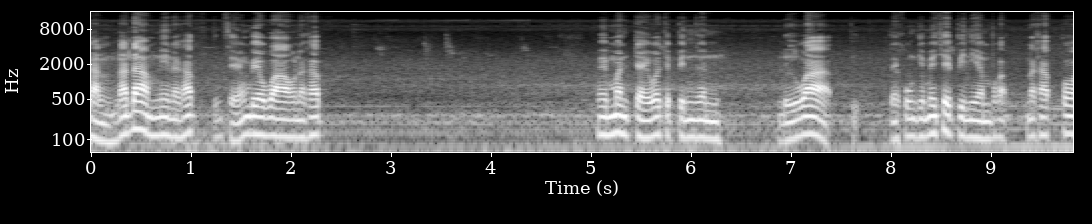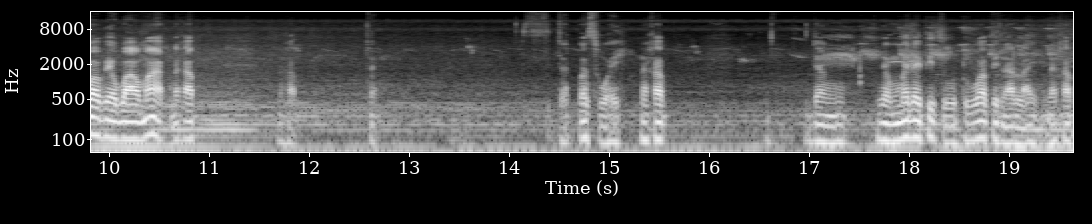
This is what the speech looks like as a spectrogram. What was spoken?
กันและด้ามนี่นะครับ เป็นแสงเบลวาวนะครับ ไม่มั่นใจว่าจะเป็นเงิน หรือว่าแต่คงจะไม่ใช่ปีเนียมนะครับ เพราะว่าแวววาวมากนะครับนะครับจัดว่าสวยนะครับ ยังยังไม่ได้พิสูจน์ดูว่าเป็นอะไรนะครับ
